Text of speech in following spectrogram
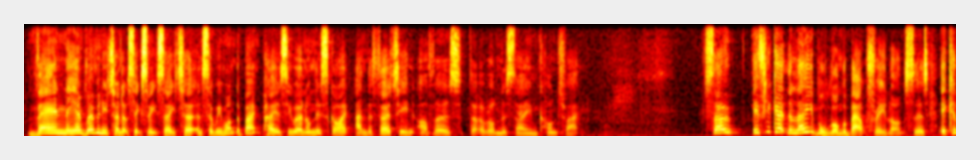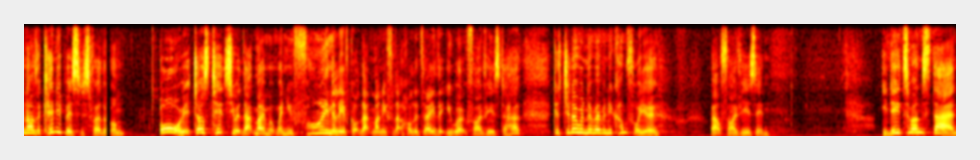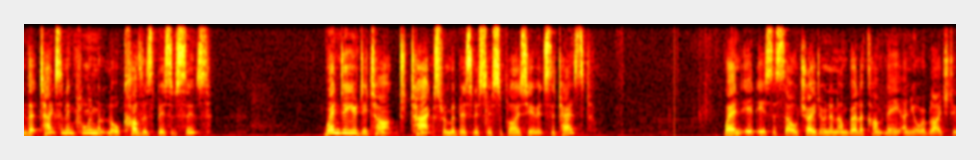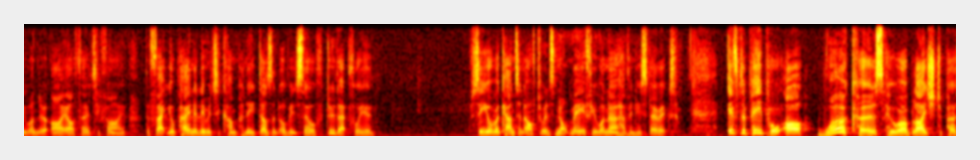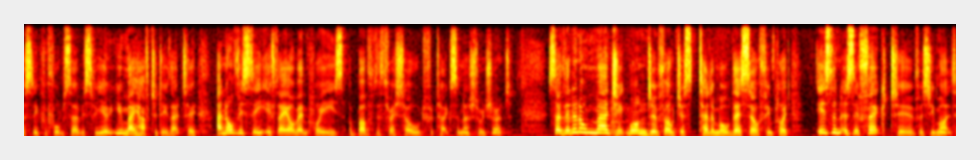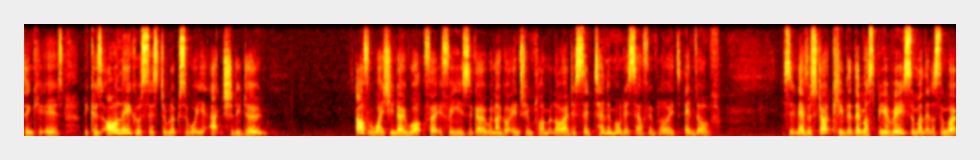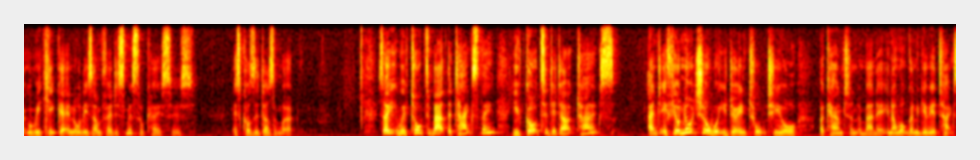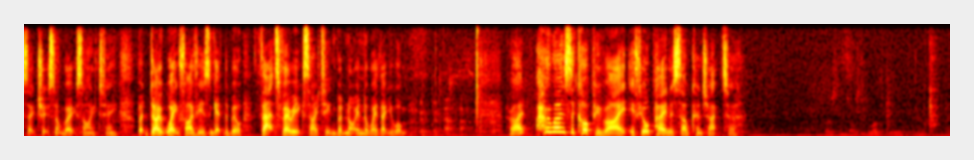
Then the revenue turned up six weeks later, and so we want the back pay as you earn on this guy and the 13 others that are on the same contract. So if you get the label wrong about freelancers, it can either kill your business further on, Or it just hits you at that moment when you finally have got that money for that holiday that you worked five years to have. Because do you know when the revenue come for you? About five years in. You need to understand that tax and employment law covers businesses. When do you deduct tax from a business who supplies you? It's the test. When it is the sole trader in an umbrella company and you're obliged to under IR35, the fact you're paying a limited company doesn't of itself do that for you. See your accountant afterwards, not me if you are now having hysterics. If the people are workers who are obliged to personally perform service for you, you may have to do that too. And obviously, if they are employees above the threshold for tax and national insurance. So the little magic wand of, oh, just tell them all they're self-employed, isn't as effective as you might think it is because our legal system looks at what you actually do. Otherwise, you know what, 33 years ago when I got into employment law, I just said, tell them all they're self-employed, end of. Has it never struck you that there must be a reason why that doesn't work when we keep getting all these unfair dismissal cases? It's because it doesn't work. So we've talked about the tax thing. You've got to deduct tax. And if you're not sure what you're doing, talk to your accountant about it. You know, I'm not going to give you a tax lecture, it's not very exciting. But don't wait five years and get the bill. That's very exciting, but not in the way that you want. right? Who owns the copyright if you're paying a subcontractor?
